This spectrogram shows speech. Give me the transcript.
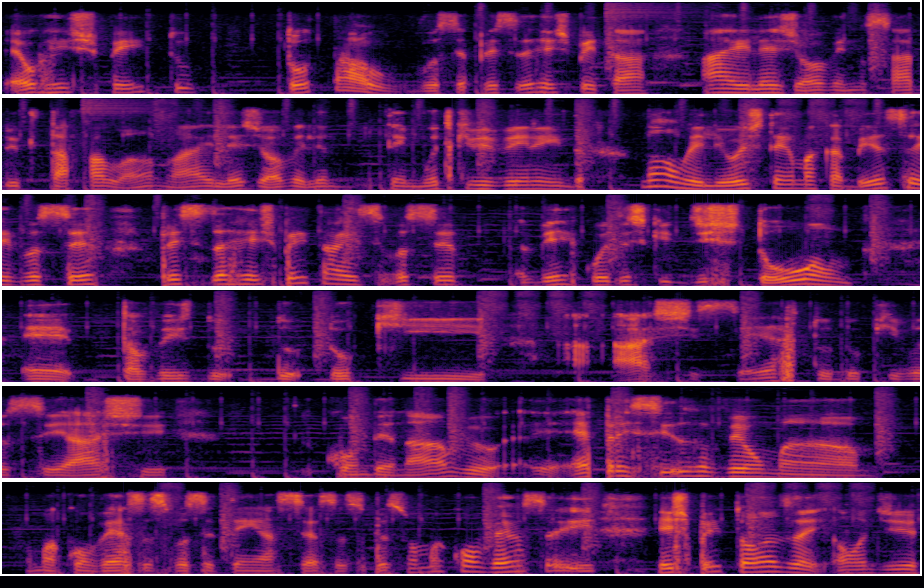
é o respeito total. Você precisa respeitar. Ah, ele é jovem, não sabe o que tá falando. Ah, ele é jovem, ele tem muito que viver ainda. Não, ele hoje tem uma cabeça e você precisa respeitar. E se você ver coisas que destoam, é, talvez do, do, do que ache certo, do que você ache condenável, é, é preciso haver uma uma conversa, se você tem acesso a essa pessoa, uma conversa e respeitosa, onde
